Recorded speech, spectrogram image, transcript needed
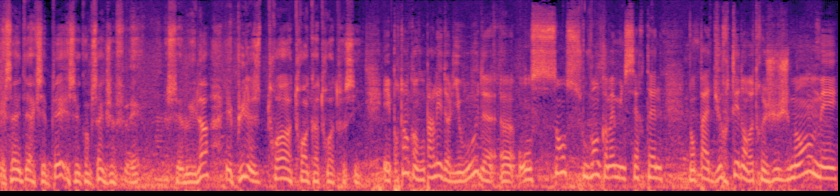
Et ça a été accepté, et c'est comme ça que je fais celui-là, et puis les trois, trois, quatre autres aussi. Et pourtant, quand vous parlez d'Hollywood, euh, on sent souvent quand même une certaine, non pas dureté dans votre jugement, mais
